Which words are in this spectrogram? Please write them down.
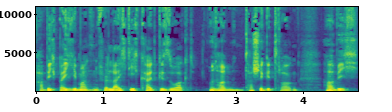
Habe ich bei jemandem für Leichtigkeit gesorgt und habe eine Tasche getragen? Habe ich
